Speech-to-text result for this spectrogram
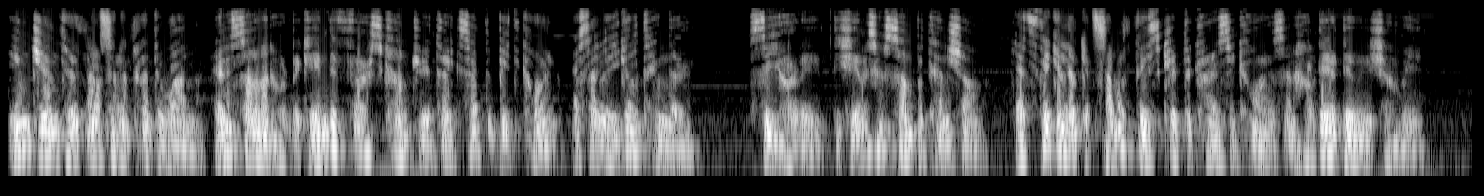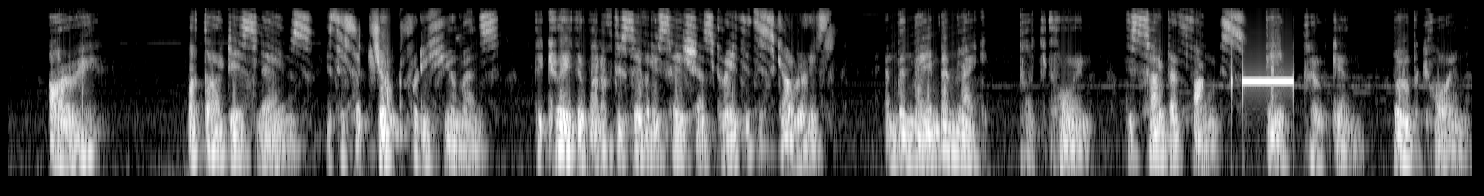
In June 2021, El Salvador became the first country to accept Bitcoin as a legal tender. Harvey, the have some potential, Let's take a look at some of these cryptocurrency coins and how they're doing, shall we? Are we? What are these names? Is this a joke for the humans? They created one of the civilization's greatest discoveries, and they named them like Potcoin, the Cyberfunks, Beep Token, Boobcoin,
